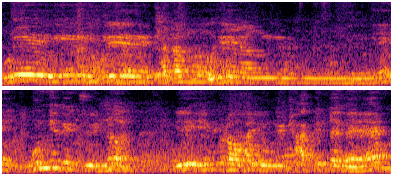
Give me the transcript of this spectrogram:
우리 이 차장로 회장님의 못 이길 수 있는 이 인프라 활용이 작기 때문에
